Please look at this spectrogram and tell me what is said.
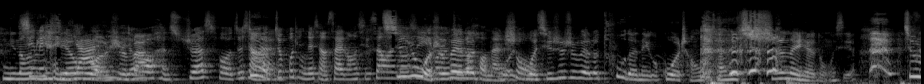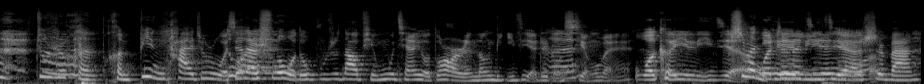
你能理解我是吧？然后很 stressful，就想就不停的想塞东西，塞完东西我是为了好难受。我其实是为了吐的那个过程，我才会吃那些东西，就是就是很很病态，就是我现在说我都不知道屏幕前有多少人能理解这种行为。我可以理解，是吧？你可以理解，是吧？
